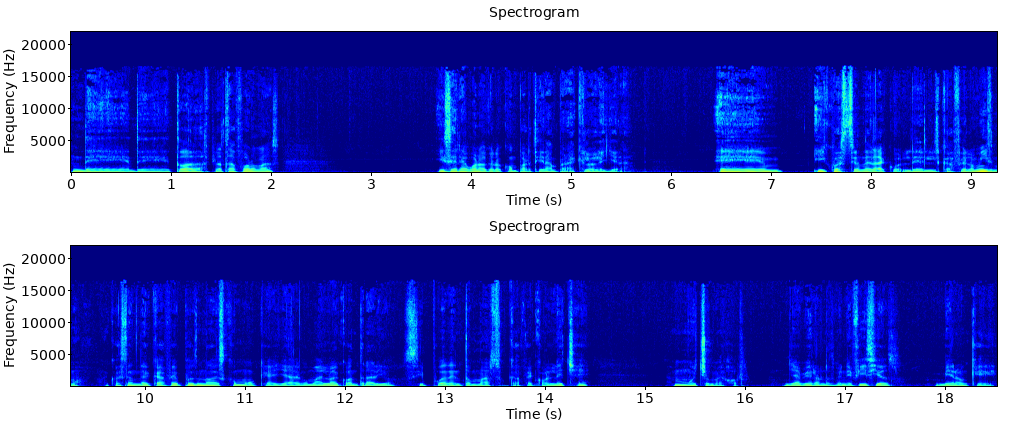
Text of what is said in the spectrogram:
de, de todas las plataformas y sería bueno que lo compartieran para que lo leyeran. Eh, y cuestión del, del café lo mismo. La cuestión del café, pues no es como que haya algo malo, al contrario, si pueden tomar su café con leche, mucho mejor. Ya vieron los beneficios, vieron que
